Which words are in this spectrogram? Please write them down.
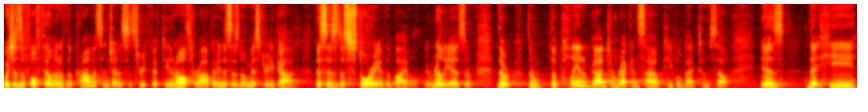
which is the fulfillment of the promise in Genesis 3:15 and all throughout. I mean, this is no mystery to God. This is the story of the Bible. It really is. The, the, the, the plan of God to reconcile people back to himself is that he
